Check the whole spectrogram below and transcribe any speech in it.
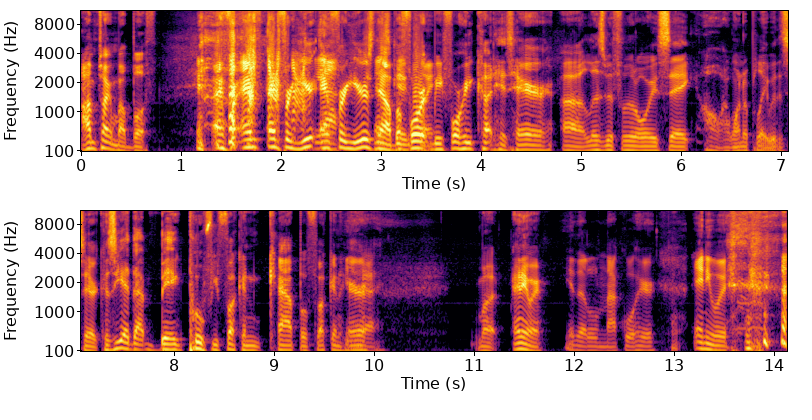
I'm talking about both. and, for, and, and for year, Yeah, and for years now, that's a good before point. before he cut his hair, uh, Elizabeth would always say, "Oh, I want to play with his hair," because he had that big poofy fucking cap of fucking hair. Yeah. But anyway, Yeah, that little knuckle hair. Anyway,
